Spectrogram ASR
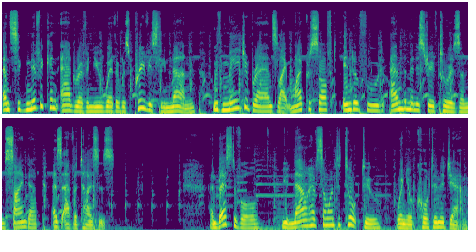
and significant ad revenue where there was previously none, with major brands like Microsoft, Indofood, and the Ministry of Tourism signed up as advertisers. And best of all, you now have someone to talk to when you're caught in a jam.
